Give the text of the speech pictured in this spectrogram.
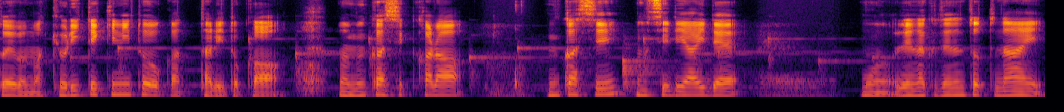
例えばま距離的に遠かったりとか、まあ、昔から、昔の知り合いでもう連絡全然取ってない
